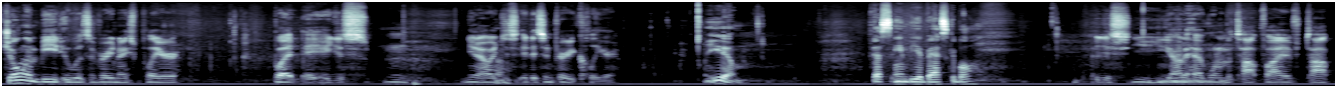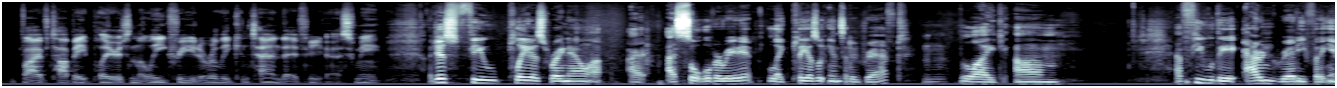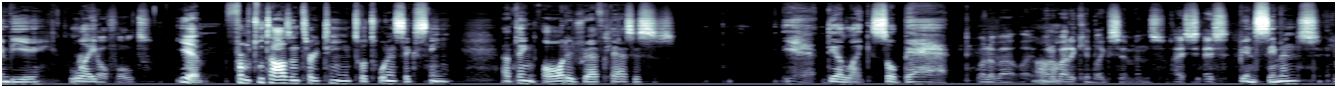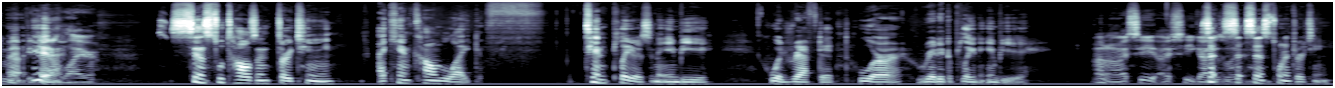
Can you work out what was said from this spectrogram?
Joel Embiid, who was a very nice player, but it, it just, mm, you know, it just it isn't very clear. Yeah. That's NBA basketball. I just you, you got to have one of the top five, top five, top eight players in the league for you to really contend. If you ask me, I just feel players right now I I so overrated. Like players who enter the draft, like um, I feel they aren't ready for the NBA. Like Fultz. yeah, from 2013 to 2016, I think all the draft classes, yeah, they're like so bad. What about like what about a kid like Simmons? I, I Ben Simmons, he might uh, be the yeah. outlier. Since 2013, I can't count like 10 players in the NBA who are drafted who are ready to play in the NBA. I don't know. I see. I see guys. Since, like, since 2013.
